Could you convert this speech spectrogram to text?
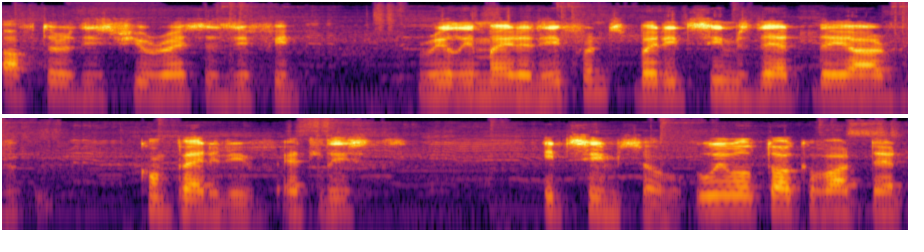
after these few races if it really made a difference, but it seems that they are competitive. At least it seems so. We will talk about that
